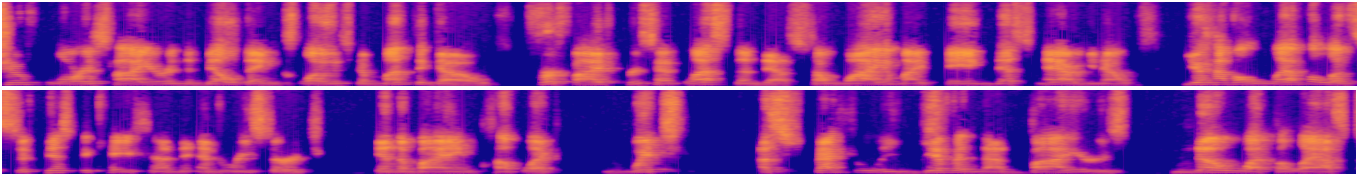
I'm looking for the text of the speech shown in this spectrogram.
two floors higher in the building, closed a month ago for 5% less than this. So why am I paying this now? You know, you have a level of sophistication and research in the buying public, which, especially given that buyers know what the last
